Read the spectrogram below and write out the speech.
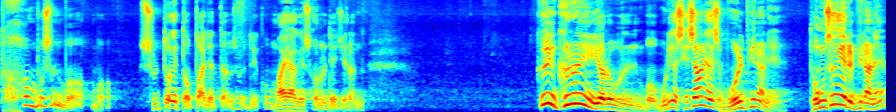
또 무슨 뭐, 뭐, 술독에 또 빠졌다는 소리도 있고, 마약에 손을 대질 않는. 그, 그러니 여러분, 뭐, 우리가 세상을 향해서 뭘 비난해? 동성애를 비난해?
